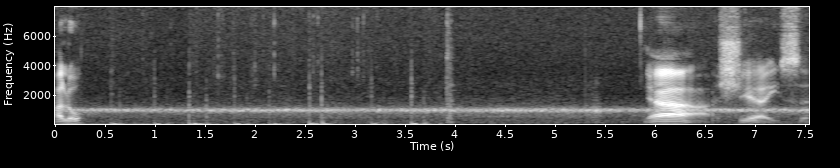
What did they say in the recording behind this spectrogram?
Hallo? Ja, scheiße.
